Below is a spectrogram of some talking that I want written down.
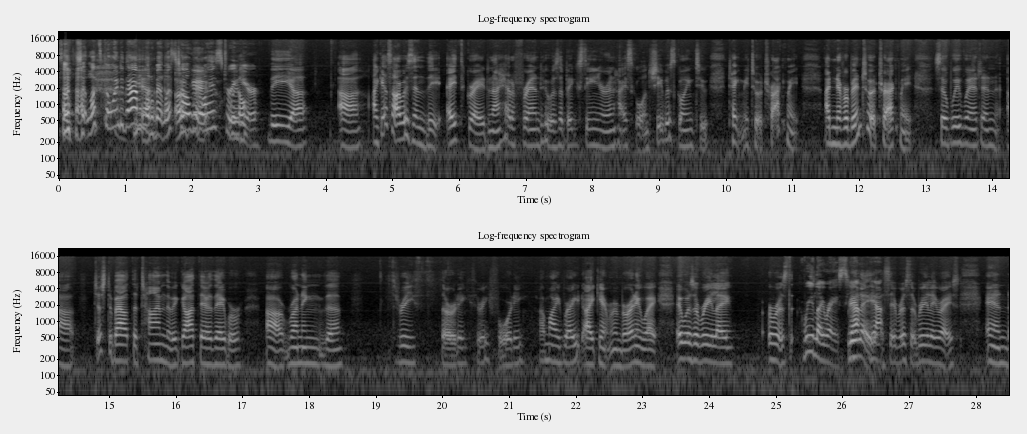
So, so let's go into that a little bit. Let's tell a little history Well, here. The uh, uh, I guess I was in the eighth grade, and I had a friend who was a big senior in high school, and she was going to take me to a track meet. I'd never been to a track meet, so we went, and uh, just about the time that we got there, they were uh, running the 330, 340. Am I right? I can't remember. Anyway, it was a relay, or was Relay race. Relay. yeah. Yes, it was a relay race, and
